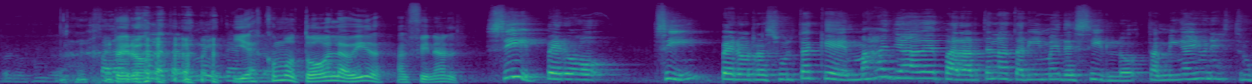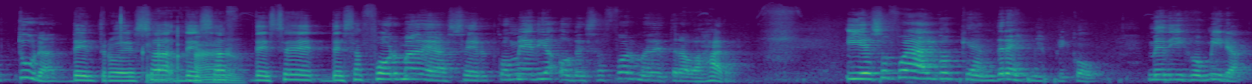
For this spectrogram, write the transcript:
pero, párate Pero, en la tarima e inténtalo. y es como todo en la vida, al final. Sí, pero sí, pero resulta que más allá de pararte en la tarima y decirlo, también hay una estructura dentro de esa, de esa, Claro. de ese, de esa forma de hacer comedia o de esa forma de trabajar. Y eso fue algo que Andrés me explicó. Me dijo, mira,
